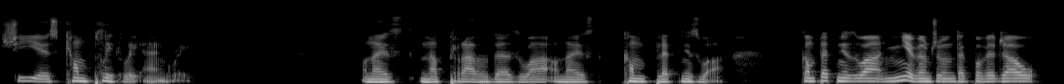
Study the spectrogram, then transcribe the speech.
She is completely angry. Ona jest naprawdę zła, ona jest kompletnie zła. Kompletnie zła, nie wiem, czy bym tak powiedział.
